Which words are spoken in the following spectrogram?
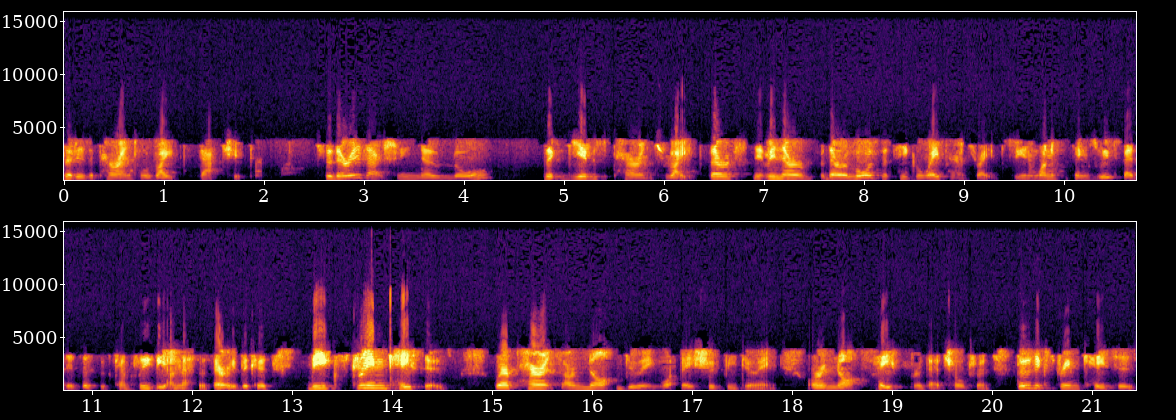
that is a parental rights statute. So there is actually no law that gives parents rights. There, are I mean, there are, there are laws that take away parents' rights. You know, one of the things we've said is this is completely unnecessary because the extreme cases where parents are not doing what they should be doing or are not safe for their children, those extreme cases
